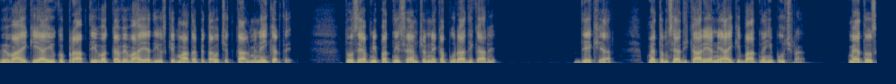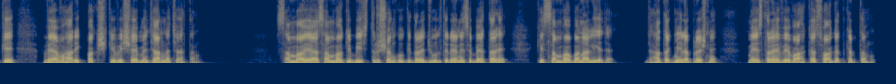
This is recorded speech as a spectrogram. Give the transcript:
विवाह की आयु को प्राप्ति युवक का विवाह यदि उसके माता पिता उचित काल में नहीं करते तो उसे अपनी पत्नी स्वयं चुनने का पूरा अधिकार है? देख यार, मैं तुमसे अधिकार या न्याय की बात नहीं पूछ रहा। मैं तो उसके व्यवहारिक पक्ष के विषय में जानना चाहता हूँ। संभव या असंभव के बीच त्रिशंकु की तरह झूलते रहने से बेहतर है कि संभव बना लिया जाए। जहाँ तक मेरा प्रश्न है, मैं इस तरह विवाह का स्वागत करता हूँ।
